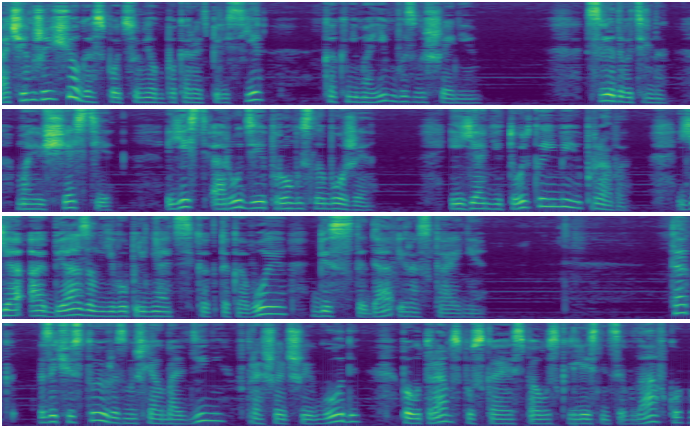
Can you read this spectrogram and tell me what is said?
А чем же еще Господь сумел бы покарать Пелесье, как не моим возвышением? Следовательно, мое счастье есть орудие промысла Божия, и я не только имею право, я обязан его принять как таковое без стыда и раскаяния. Так Зачастую размышлял Бальдини в прошедшие годы, по утрам спускаясь по узкой лестнице в лавку,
